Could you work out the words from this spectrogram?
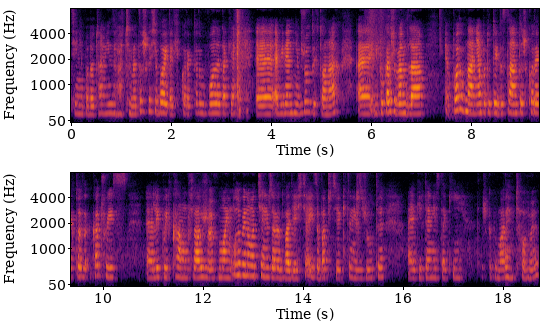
cienie pod oczami. Zobaczymy. Troszkę się boję takich korektorów, wolę takie e, ewidentnie w żółtych tonach e, i pokażę Wam dla porównania, bo tutaj dostałam też korektor Catrice Liquid Camouflage w moim ulubionym odcieniu 020 i zobaczcie jaki ten jest żółty, a jaki ten jest taki troszkę pomarańczowy,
